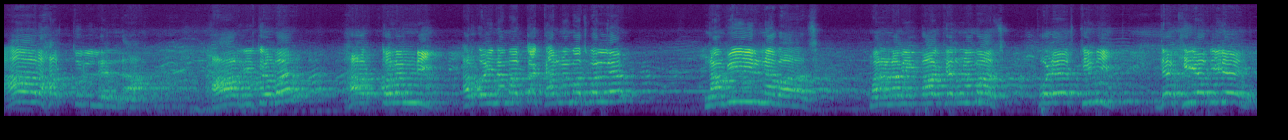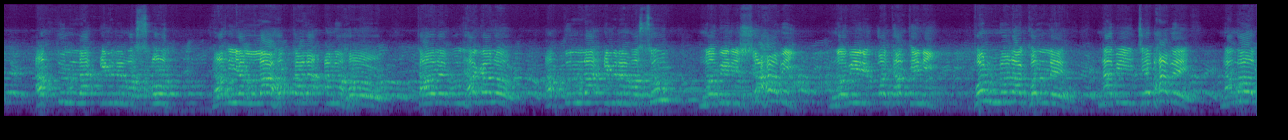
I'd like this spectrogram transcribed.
আর হাত তুললেন না। আর দ্বিতীয়বার হাত তোলেননি। আর ওই নামাজটা কার নামাজ বললেন? নাবির নামাজ। মানে নবী পাকের নামাজ পড়ে তিনি দেখিয়ে দিলেন আব্দুল্লাহ ইবনে মাসউদ। রাদিয়াল্লাহু তাআলা আনহু। তাহলে বোঝা গেল আব্দুল্লাহ ইবনে মাসউদ নবীর সাহাবী, নবীর কথা তিনি বর্ণনা করলেন। নবী যেভাবে নামাজ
